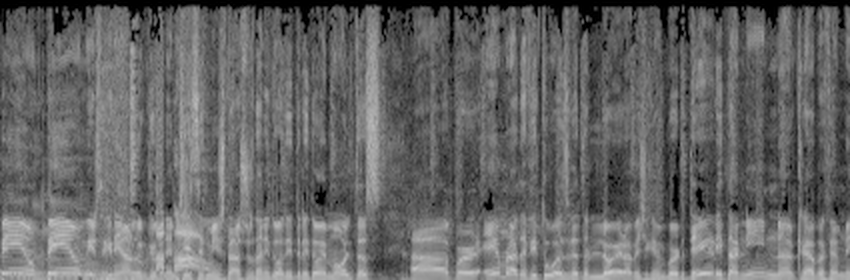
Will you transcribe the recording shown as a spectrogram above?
Pem, pem, mirë se keni ardhur në klubin e mëngjesit miq të dashur tani dua t'i drejtohem Oltës uh, për emrat e fituesve të lojërave që kemi bërë deri tani në Club FM në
